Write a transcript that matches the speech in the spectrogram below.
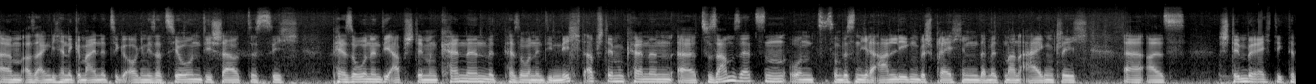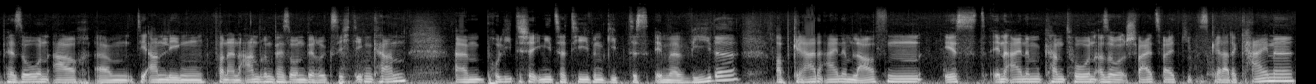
Ähm, also eigentlich eine gemeinnützige Organisation, die schaut, dass sich Personen, die abstimmen können, mit Personen, die nicht abstimmen können, äh, zusammensetzen und so ein bisschen ihre Anliegen besprechen, damit man eigentlich äh, als stimmberechtigte Person auch ähm, die Anliegen von einer anderen Person berücksichtigen kann. Ähm, politische Initiativen gibt es immer wieder. Ob gerade einem laufen ist in einem Kanton, also schweizweit gibt es gerade keine.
